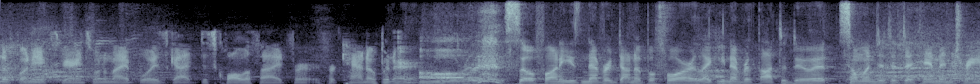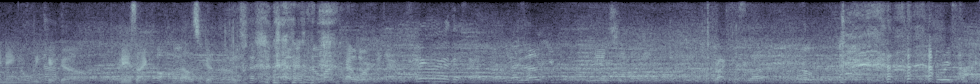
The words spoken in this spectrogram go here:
had a funny experience. One of my boys got disqualified for, for can opener. Oh, really? So funny. He's never done it before. Like he never thought to do it. Someone did it to him in training a week ago, and he's like, "Oh, that was a good move. that worked." You do that? You, you didn't practice that? No. Freestyle.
